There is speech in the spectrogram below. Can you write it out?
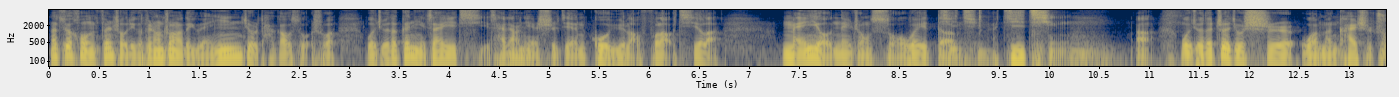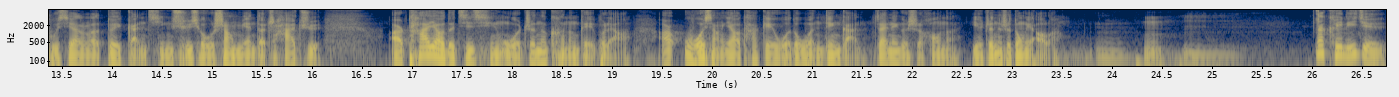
那最后我们分手的一个非常重要的原因，就是他告诉我说，我觉得跟你在一起才两年时间，过于老夫老妻了，没有那种所谓的激情。激情啊，我觉得这就是我们开始出现了对感情需求上面的差距。而他要的激情，我真的可能给不了；而我想要他给我的稳定感，在那个时候呢，也真的是动摇了。那可以理解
